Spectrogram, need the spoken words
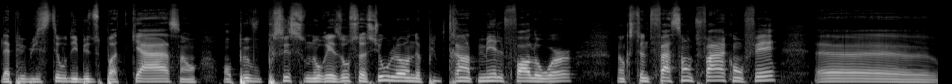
de la publicité au début du podcast, on, on peut vous pousser sur nos réseaux sociaux. Là, on a plus de 30 000 followers. Donc, c'est une façon de faire qu'on fait euh,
